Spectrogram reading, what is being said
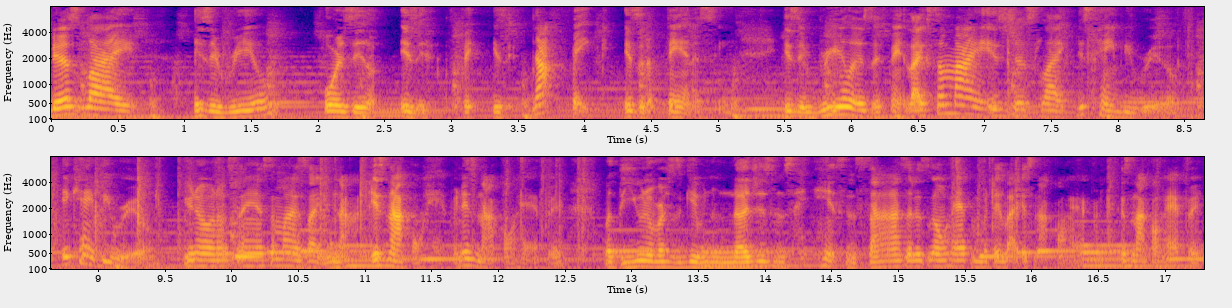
there's like, is it real? Or is it is it is it not fake? Is it a fantasy? Is it real? Is it fan- like somebody is just like this can't be real. It can't be real. You know what I'm saying? Somebody's like, nah, it's not gonna happen. It's not gonna happen. But the universe is giving them nudges and hints and signs that it's gonna happen. But they're like, it's not gonna happen. It's not gonna happen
